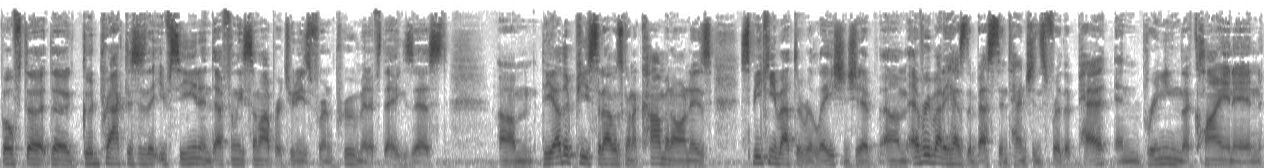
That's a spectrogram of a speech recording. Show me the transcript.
both the, the good practices that you've seen and definitely some opportunities for improvement if they exist. Um, the other piece that I was going to comment on is speaking about the relationship. Um, everybody has the best intentions for the pet, and bringing the client in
